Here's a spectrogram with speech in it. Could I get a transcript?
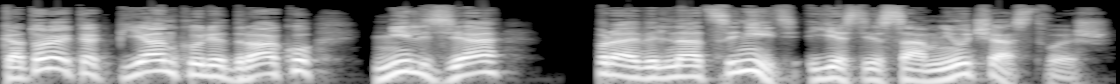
которое, как пьянку или драку, нельзя правильно оценить, если сам не участвуешь.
